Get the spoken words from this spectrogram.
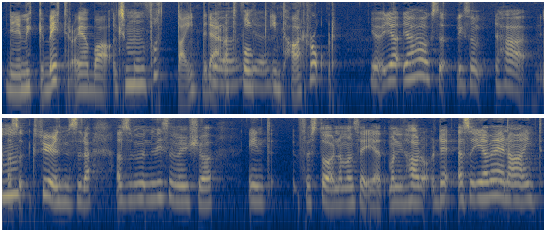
den är mycket bättre och jag bara liksom hon fattar inte det där Ja, att folk ja. inte har råd. Jag, jag, jag har också liksom det här, alltså experience med sådär, alltså vissa människor inte förstår när man säger att man inte har, det, alltså jag menar inte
